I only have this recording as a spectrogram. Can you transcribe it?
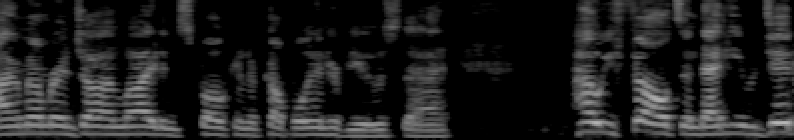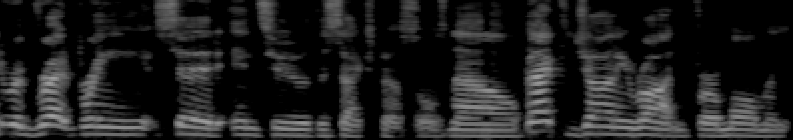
I remember in John Lydon spoke in a couple interviews that how he felt and that he did regret bringing Sid into the Sex Pistols. Now, back to Johnny Rotten for a moment.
